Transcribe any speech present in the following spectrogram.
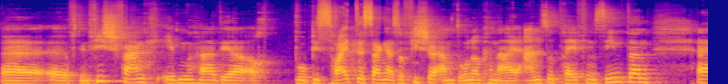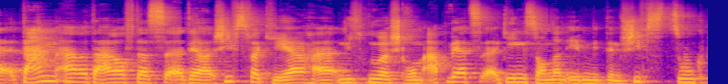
äh, auf den Fischfang, eben äh, der auch wo bis heute sagen also Fischer am Donaukanal anzutreffen sind dann dann aber darauf, dass äh, der Schiffsverkehr äh, nicht nur stromabwärts ging, sondern eben mit dem Schiffszug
